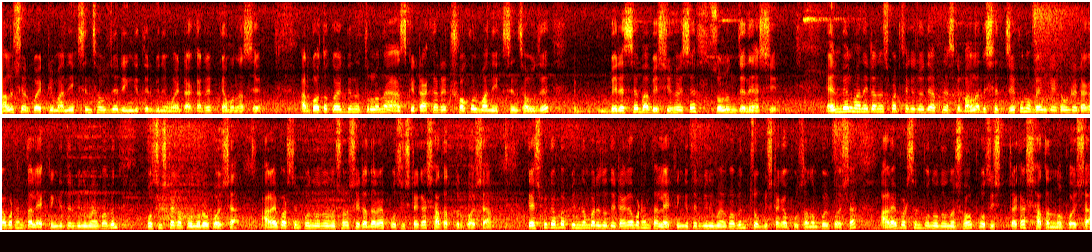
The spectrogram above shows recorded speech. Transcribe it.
মালয়েশিয়ার কয়েকটি মানি এক্সচেঞ্জ হাউসে রিঙ্গিতের বিনিময়ে টাকার রেট কেমন আছে? আর গত কয়েকদিনের তুলনায় আজকে টাকা রেট সকল মানি এক্সচেঞ্জ হাউসে বেড়েছে বা বেশি হয়েছে? চলুন জেনে আসি। এনবিএল মানি ট্রান্সফার থেকে যদি আপনি আজকে বাংলাদেশের যে কোনো ব্যাঙ্ক অ্যাকাউন্টে টাকা পাঠান, তাহলে এক রিঙ্গিতের বিনিময়ে পাবেন পঁচিশ টাকা পনেরো পয়সা। আড়াই পার্সেন্ট প্রণোদন সহ সেটা দ্বারা পঁচিশ টাকা সাতাত্তর পয়সা। ক্যাশ পিকআপ বা পিন নাম্বারে যদি টাকা পাঠান, তাহলে এক রিঙ্গিতের বিনিময়ে পাবেন চব্বিশ টাকা পঁচানব্বই পয়সা। আড়াই পার্সেন্ট প্রণোদন সহ পঁচিশ টাকা সাতান্ন পয়সা।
